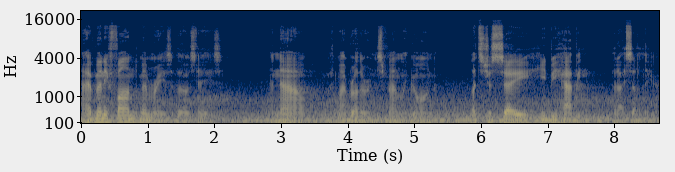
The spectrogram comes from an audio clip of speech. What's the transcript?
I have many fond memories of those days. And now, with my brother and his family gone, let's just say he'd be happy that I settled here.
